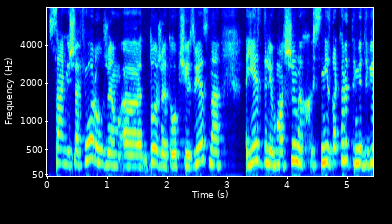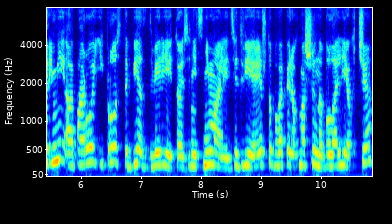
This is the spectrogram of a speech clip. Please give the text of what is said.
сами шоферы уже, э, тоже это общеизвестно, ездили в машинах с незакрытыми дверьми, а порой и просто без дверей. То есть они снимали эти двери, чтобы, во-первых, машина была легче,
